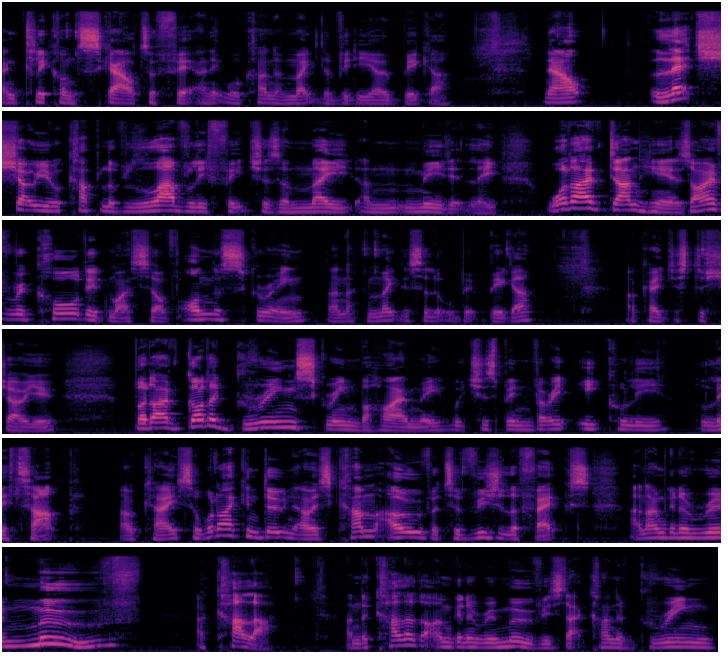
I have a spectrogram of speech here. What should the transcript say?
and click on scale to fit and it will kind of make the video bigger. Now let's show you a couple of lovely features immediately. What I've done here is I've recorded myself on the screen and I can make this a little bit bigger okay just to show you. But I've got a green screen behind me which has been very equally lit up okay? So what I can do now is come over to visual effects and I'm going to remove a color. And the color that I'm going to remove is that kind of green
